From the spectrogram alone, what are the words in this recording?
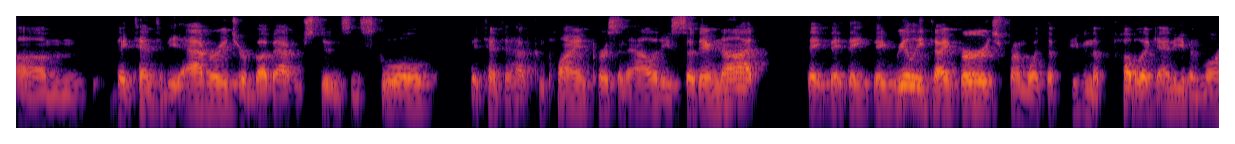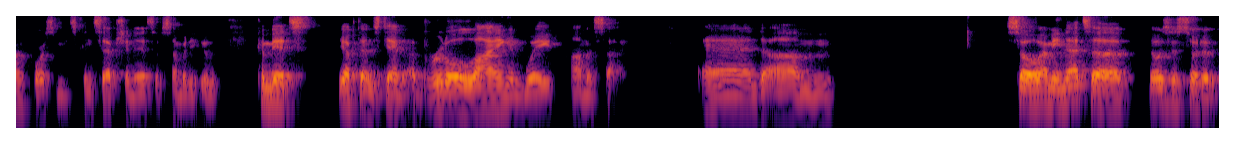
Um, they tend to be average or above average students in school. They tend to have compliant personalities. So they're not, they, they, they, they really diverge from what the, even the public and even law enforcement's conception is of somebody who commits, you have to understand, a brutal lying in wait homicide. And um, so, I mean, that's a, those are sort of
